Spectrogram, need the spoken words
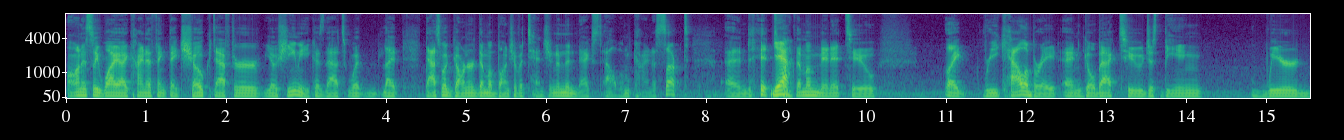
honestly why i kind of think they choked after yoshimi because that's what like that's what garnered them a bunch of attention and the next album kind of sucked and it Yeah. took them a minute to like recalibrate and go back to just being weird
